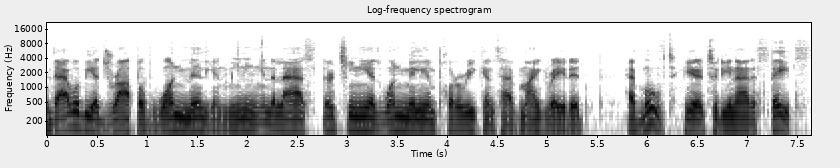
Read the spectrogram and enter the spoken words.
That will be a drop of 1 million, meaning in the last 13 years, 1 million Puerto Ricans have migrated, have moved here to the United States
